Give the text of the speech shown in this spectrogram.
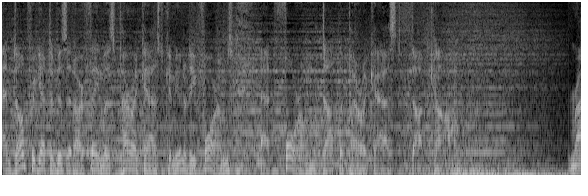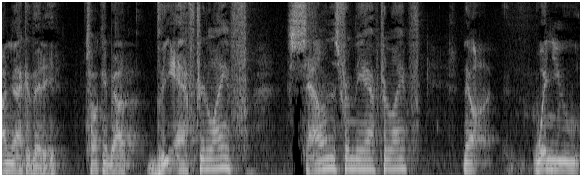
And don't forget to visit our famous Paracast community forums at forum.theparacast.com. Ron Yakovetti, talking about the afterlife, sounds from the afterlife. Now, when you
